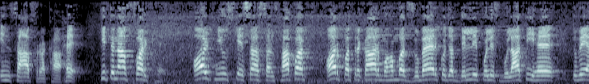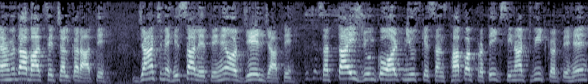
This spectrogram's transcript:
इंसाफ रखा है। कितना फ़र्क है? ऑल्ट न्यूज़ के सह संस्थापक और पत्रकार मोहम्मद जुबैर को जब दिल्ली पुलिस बुलाती है तो वे अहमदाबाद से चलकर आते हैं। जाँच में हिस्सा लेते हैं और जेल जाते हैं। 27 जून को ऑल्ट न्यूज़ के संस्थापक प्रतीक सिन्हा ट्वीट करते हैं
